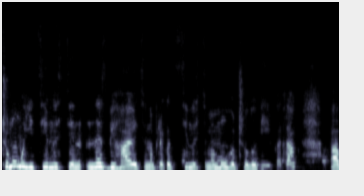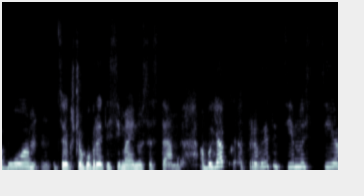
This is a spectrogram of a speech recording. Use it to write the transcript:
Чому мої цінності не збігаються, наприклад, з цінностями мого чоловіка, так? Або це якщо говорити сімейну систему, або як привити цінності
